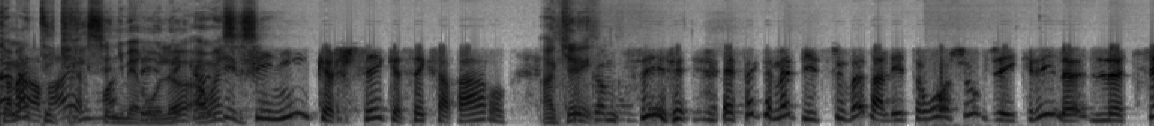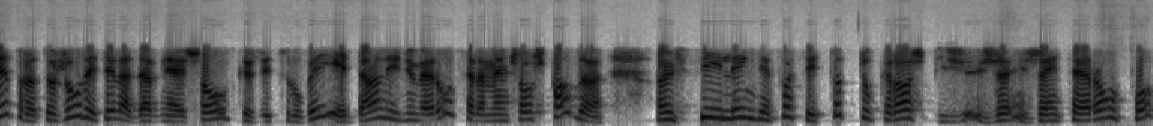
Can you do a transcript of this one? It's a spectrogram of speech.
comment t'écris ces numéros-là? C'est- quand ouais, fini que je sais que c'est que ça parle. OK. C'est comme si, effectivement, puis souvent dans les trois shows que j'ai écrits, le, le titre a toujours été la dernière chose que j'ai trouvée, et dans les numéros, c'est la même chose. Je parle d'un un feeling, des fois c'est tout tout croche, puis j'interromps pas,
